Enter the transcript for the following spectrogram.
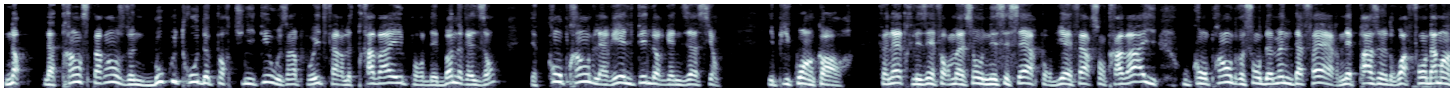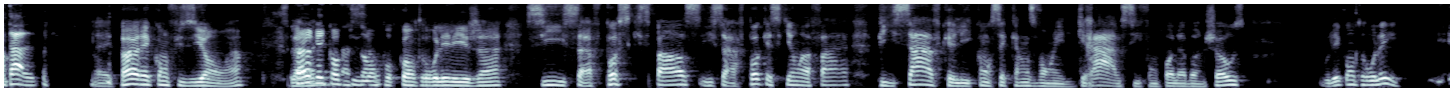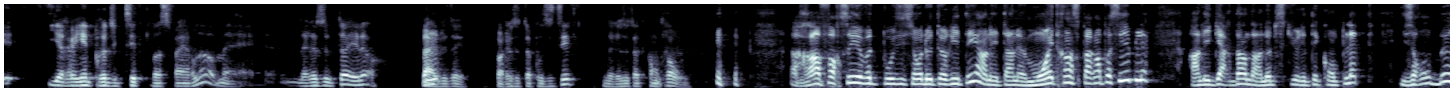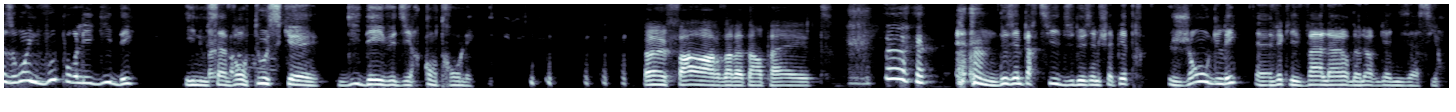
Non, la transparence donne beaucoup trop d'opportunités aux employés de faire le travail pour des bonnes raisons, de comprendre la réalité de l'organisation. Et puis quoi encore? Connaître les informations nécessaires pour bien faire son travail ou comprendre son domaine d'affaires n'est pas un droit fondamental. Peur et confusion, hein? Peur et confusion. Pour contrôler les gens, s'ils ne savent pas ce qui se passe, ils ne savent pas qu'est-ce qu'ils ont à faire, puis ils savent que les conséquences vont être graves s'ils ne font pas la bonne chose, vous les contrôlez. Il n'y a rien de productif qui va se faire là, mais le résultat est là. Ben, mm. je veux dire, pas le résultat positif, le résultat de contrôle. Renforcez votre position d'autorité en étant le moins transparent possible, en les gardant dans l'obscurité complète. Ils auront besoin de vous pour les guider. Et nous savons tous que guider veut dire contrôler. Un phare dans la tempête. Deuxième partie du deuxième chapitre, jongler avec les valeurs de l'organisation.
